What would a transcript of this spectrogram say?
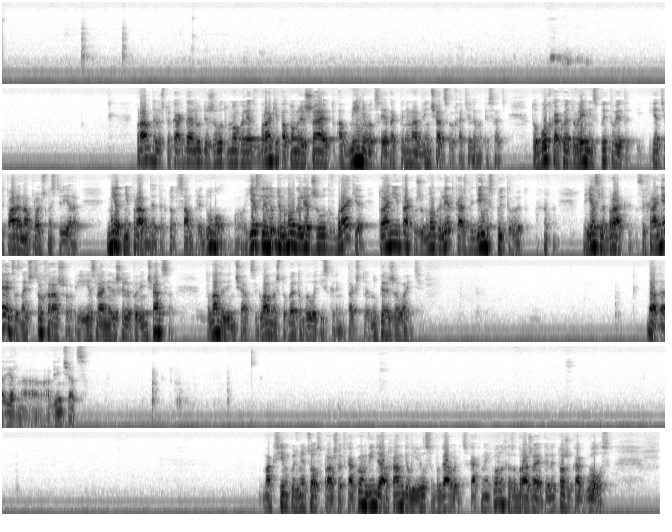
Правда ли, что когда люди живут много лет в браке, потом решают обмениваться, я так понимаю, обвенчаться вы хотели написать, то Бог какое-то время испытывает эти пары на прочность веры. Нет, неправда, это кто-то сам придумал. Если люди много лет живут в браке, то они и так уже много лет каждый день испытывают. Если брак сохраняется, значит все хорошо. И если они решили повенчаться – то надо венчаться. Главное, чтобы это было искренне. Так что не переживайте. Да, да, верно, обвенчаться. Максим Кузнецов спрашивает, в каком виде архангел явился Богородице? Как на иконах изображает или тоже как голос?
